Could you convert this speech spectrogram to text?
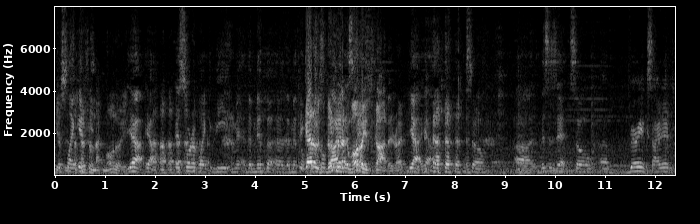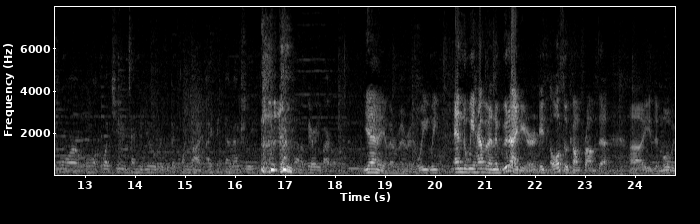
Yes, just like if, Satoshi Nakamoto yeah yeah it's sort of like the the myth uh, the You got to mythological god Nakamoto is God, right? Yeah, yeah. so uh, this is it. So uh, very excited for wh- what you intend to do with the Bitcoin God. I think that actually uh, very viral. Yeah, yeah, very, very, very. We, we, and we have an, a good idea. It also come from the, uh, the Mobi,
